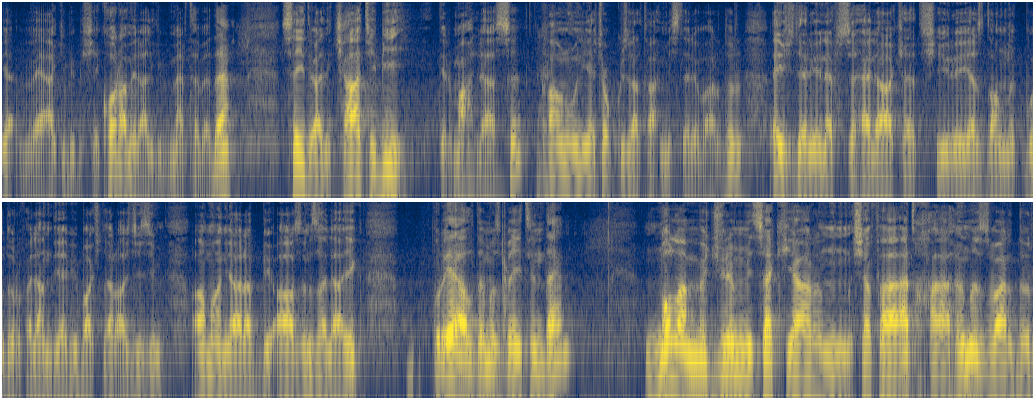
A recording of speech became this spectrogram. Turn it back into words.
veya gibi bir şey, kor amiral gibi mertebede. Seydi Ali Katibi felaktir mahlası. Kanuniye çok güzel tahmisleri vardır. Ejderi nefsi helaket, şiiri yazdanlık budur falan diye bir başlar azizim. Aman ya Rabbi ağzınıza layık. Buraya aldığımız beytinde Nola mücrim isek yarın şefaat hahımız vardır.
